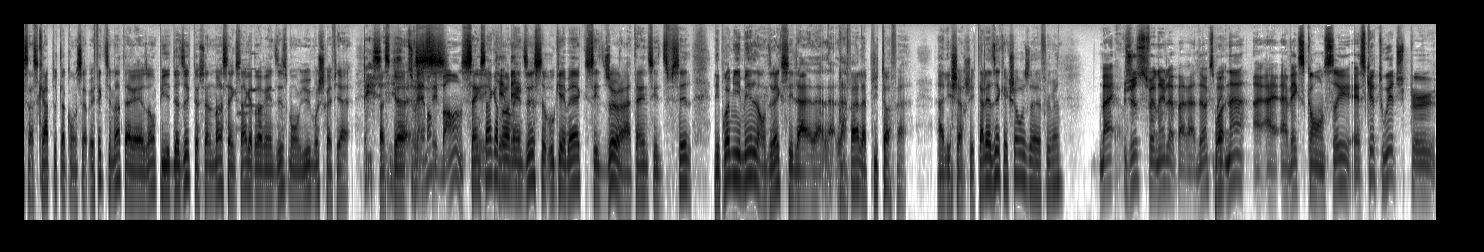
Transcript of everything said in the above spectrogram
ça scrape tout le concept. Effectivement, tu as raison. Puis de dire que tu as seulement 590, mon vieux, moi, je serais fier. Ben, Parce que c'est bon. c'est 590 au Québec, c'est dur à atteindre, c'est difficile. Les premiers 1000, on dirait que c'est la- la- la- l'affaire la, plus tough à, à aller chercher. Tu allais dire quelque chose, euh, Freeman? Ben, juste finir le paradoxe. Ouais. Maintenant, avec ce qu'on sait, est-ce que Twitch peut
